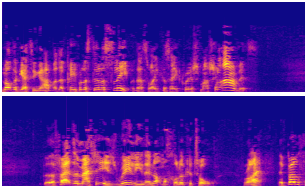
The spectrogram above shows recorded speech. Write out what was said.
not the getting up, but the people are still asleep. That's why you can say Kriya Shema Shel Arvis. But the fact of the matter is, really, they're not machulak at all, right? They're both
